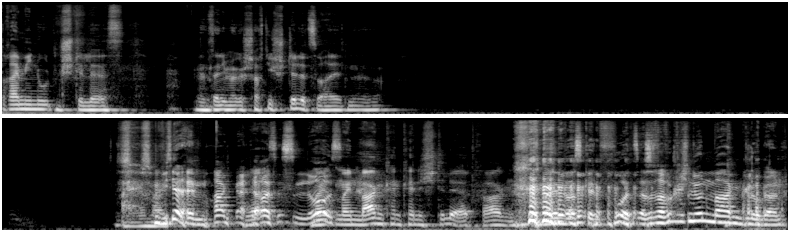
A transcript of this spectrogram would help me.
drei Minuten Stille ist. Wir haben es ja nicht mal geschafft, die Stille zu halten. Also. Das Alter, ist schon mein- wieder dein Magen, Alter. Ja, Was ist denn los? Mein, mein Magen kann keine Stille ertragen. Nein, du hast keinen Furz. Also es war wirklich nur ein Magengluckern.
